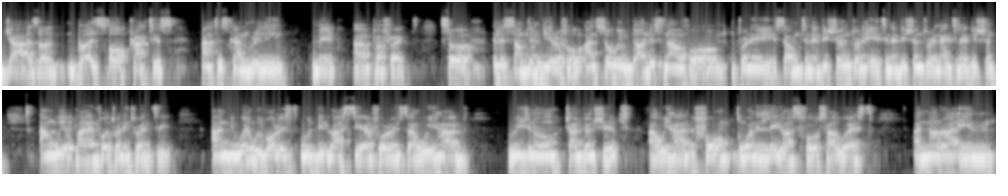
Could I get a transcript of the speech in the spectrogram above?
jazz, or, but it's all practice. Practice can really make uh, perfect. So it is something beautiful. And so we've done this now for 2017 edition, 2018 edition, 2019 edition, and we are planning for 2020. And the way we've always we did last year, for instance, we had regional championships. Uh, we had four, one in Lagos for Southwest, another in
